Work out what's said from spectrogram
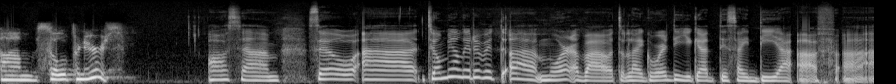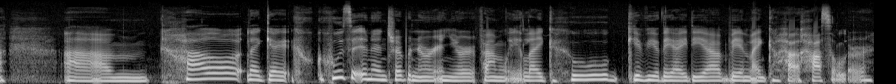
um, solopreneurs. Awesome. So, uh, tell me a little bit uh, more about like where did you get this idea of uh, um, how like uh, who's an entrepreneur in your family? Like who give you the idea of being like a hustler?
